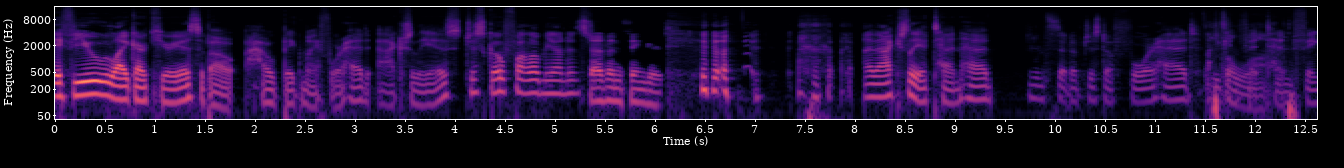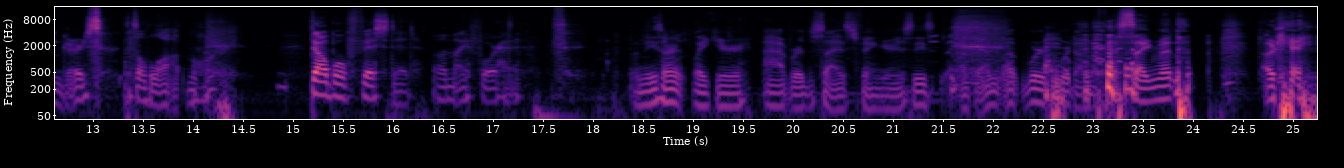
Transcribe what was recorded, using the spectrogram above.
If you like are curious about how big my forehead actually is, just go follow me on Instagram. Seven fingers. I'm actually a ten head instead of just a four head. you That's a can fit lot. ten fingers, That's a lot more. double fisted on my forehead. And these aren't like your average sized fingers. These okay, I'm, uh, we're we're done with this segment. okay,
